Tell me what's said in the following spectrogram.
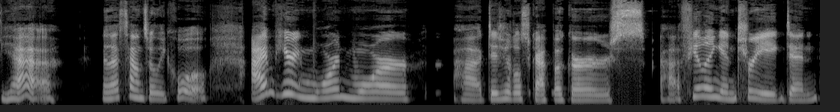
Yeah. No, that sounds really cool. I'm hearing more and more uh, digital scrapbookers uh, feeling intrigued and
